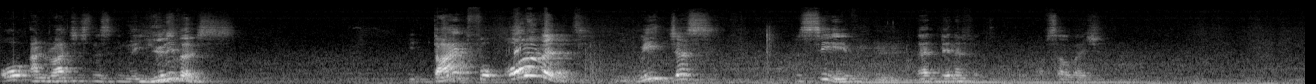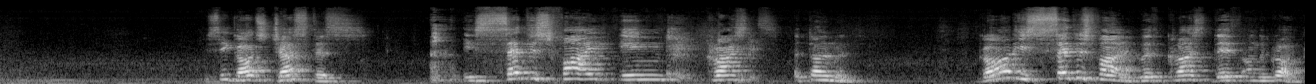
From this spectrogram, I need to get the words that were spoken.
all unrighteousness in the universe. He died for all of it. We just receive that benefit of salvation. You see, God's justice is satisfied in Christ's atonement. God is satisfied with Christ's death on the cross.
